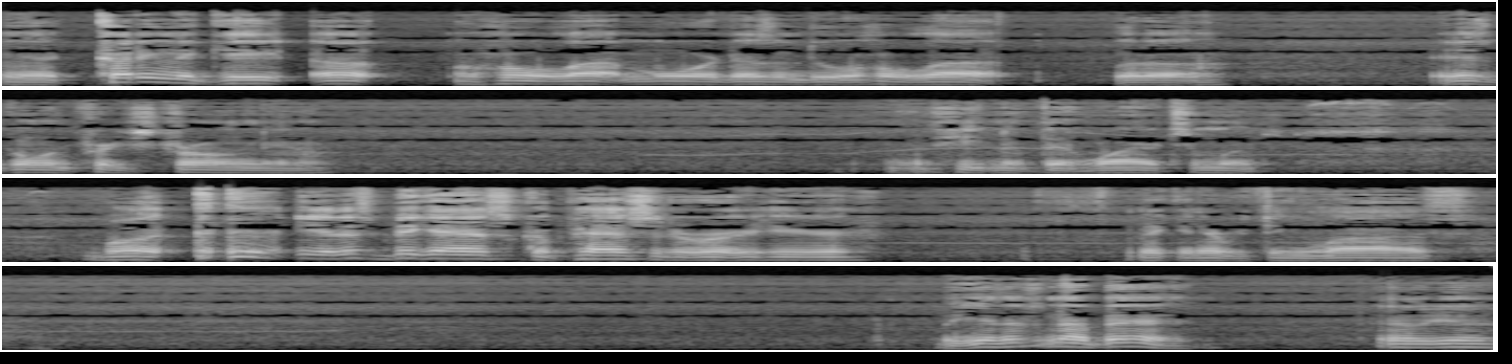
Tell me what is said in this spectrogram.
Yeah, cutting the gate up a whole lot more doesn't do a whole lot, but uh, it is going pretty strong now. It's heating up that wire too much. But yeah, this big ass capacitor right here, making everything live. But yeah, that's not bad. Hell yeah.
